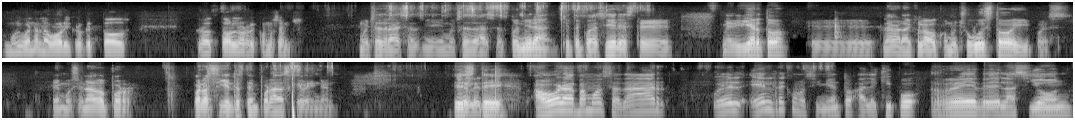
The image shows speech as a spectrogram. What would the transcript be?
muy buena labor y creo que todos, creo que todos lo reconocemos. Muchas gracias, mi, muchas gracias. Pues mira, ¿qué te puedo decir? Este, me divierto, eh, la verdad que lo hago con mucho gusto y pues emocionado por, por las siguientes temporadas que vengan. Este, ahora vamos a dar el, reconocimiento al equipo revelación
